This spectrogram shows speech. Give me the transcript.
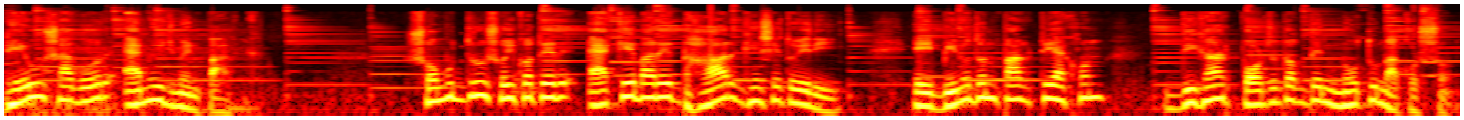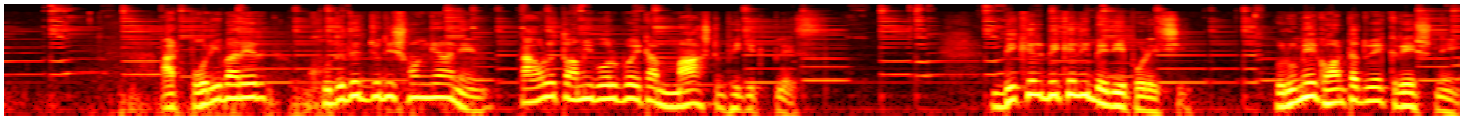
ঢেউ সাগর অ্যামিউজমেন্ট পার্ক। সমুদ্র সৈকতের একেবারে ধার ঘেঁষে তৈরি এই বিনোদন পার্কটি এখন দীঘার পর্যটকদের নতুন আকর্ষণ। আর পরিবারের খুদেদের যদি সঙ্গে আনেন, তাহলে তো আমি বলব এটা মাস্ট ভিজিট প্লেস বিকেল বিকেলই বেরিয়ে পড়েছি। রুমে ঘণ্টা দুয়েক রেস্ট নেই।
